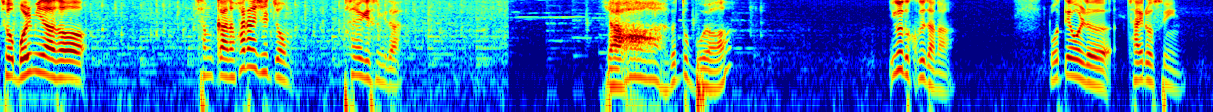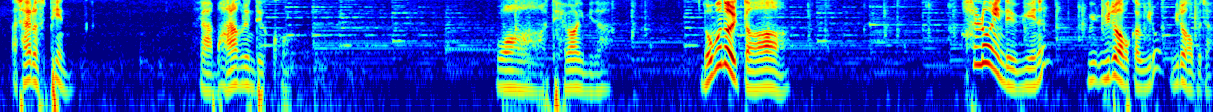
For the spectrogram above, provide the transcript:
저 멀미 나서 잠깐 화장실 좀 다녀오겠습니다. 야, 이건 또 뭐야? 이것도 그거잖아. 롯데월드 자이로 스윙, 아 자이로 스핀. 야 만화 그림도 있고. 와 대박입니다. 너무 넓다. 할로윈인데 위에는? 위, 위로 가볼까 위로? 위로 가보자.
